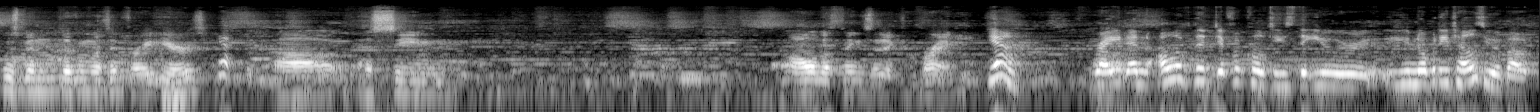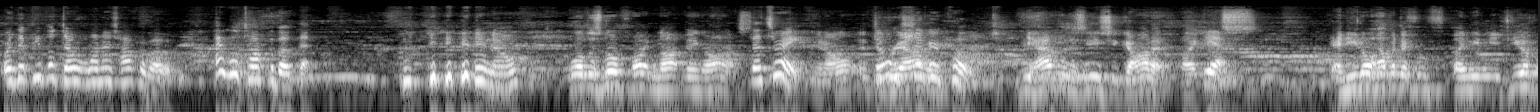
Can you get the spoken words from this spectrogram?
who's been living with it for eight years, Yep. uh, has seen all the things that it can bring. Yeah. Right, and all of the difficulties that you you nobody tells you about, or that people don't want to talk about. I will talk about them. you know, Well, there's no point in not being honest. that's right. You know, Don't reality- sugarcoat. If you have the disease, you got it. Like Yeah. it's, and you don't have a different. I mean, if you have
